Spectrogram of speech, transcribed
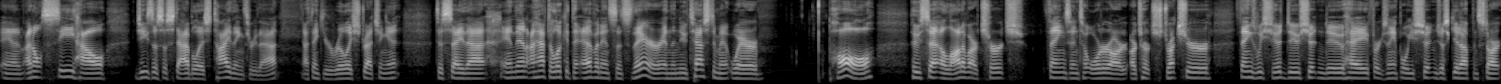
And I don't see how Jesus established tithing through that. I think you're really stretching it to say that. And then I have to look at the evidence that's there in the New Testament where Paul, who set a lot of our church things into order, our, our church structure, things we should do, shouldn't do. Hey, for example, you shouldn't just get up and start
